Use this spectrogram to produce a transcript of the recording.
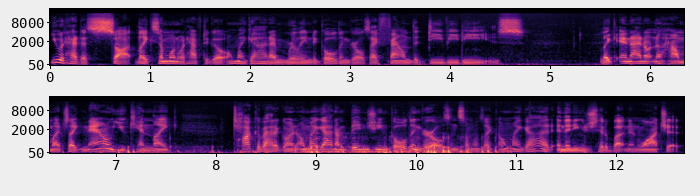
you would have had to sought like someone would have to go. Oh my god, I'm really into Golden Girls. I found the DVDs. Like, and I don't know how much. Like now, you can like talk about it, going, "Oh my god, I'm binging Golden Girls," and someone's like, "Oh my god," and then you can just hit a button and watch it.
